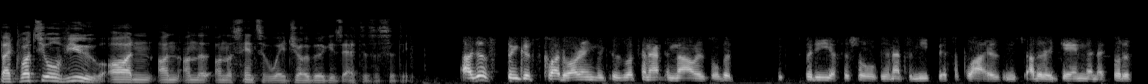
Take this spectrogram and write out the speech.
But what's your view on, on, on the on the sense of where Joburg is at as a city? I just think it's quite worrying because what's going to happen now is all the city officials are going to have to meet their suppliers and each other again, and they sort of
